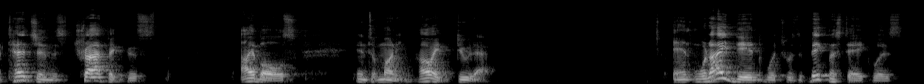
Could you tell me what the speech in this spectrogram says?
attention, this traffic, this eyeballs into money? How do I do that? And what I did, which was a big mistake, was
